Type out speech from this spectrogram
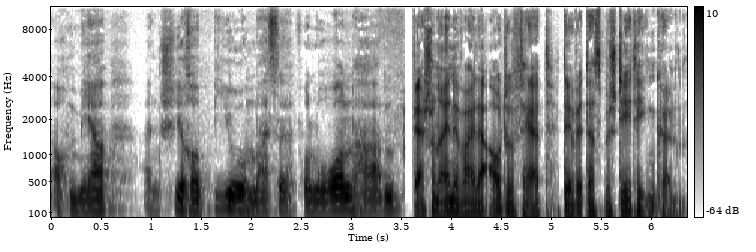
auch mehr an schierer Biomasse verloren haben. Wer schon eine Weile Auto fährt, der wird das bestätigen können.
